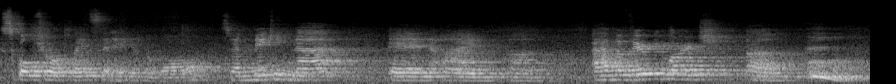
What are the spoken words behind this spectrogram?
sculptural plates that hang on the wall. So I'm making that, and I'm um, I have a very large um,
